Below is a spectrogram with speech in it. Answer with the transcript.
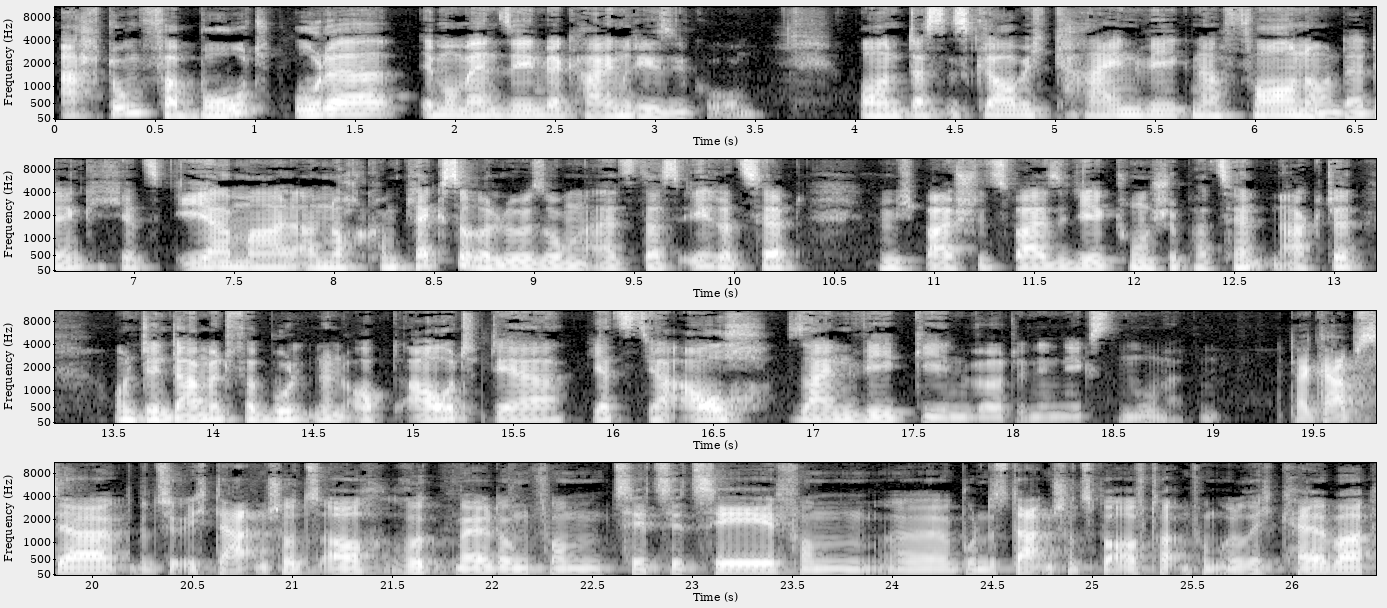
Achtung, Verbot oder im Moment sehen wir kein Risiko. Und das ist, glaube ich, kein Weg nach vorne. Und da denke ich jetzt eher mal an noch komplexere Lösungen als das E-Rezept, nämlich beispielsweise die elektronische Patientenakte und den damit verbundenen Opt-out, der jetzt ja auch seinen Weg gehen wird in den nächsten Monaten. Da gab es ja bezüglich Datenschutz auch Rückmeldungen vom CCC, vom äh, Bundesdatenschutzbeauftragten, vom Ulrich Kelber.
